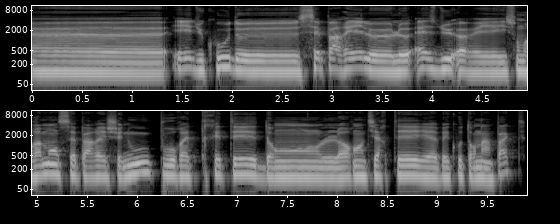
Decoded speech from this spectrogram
Euh, et du coup, de séparer le, le, S du E. Et ils sont vraiment séparés chez nous pour être traités dans leur entièreté et avec autant d'impact.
